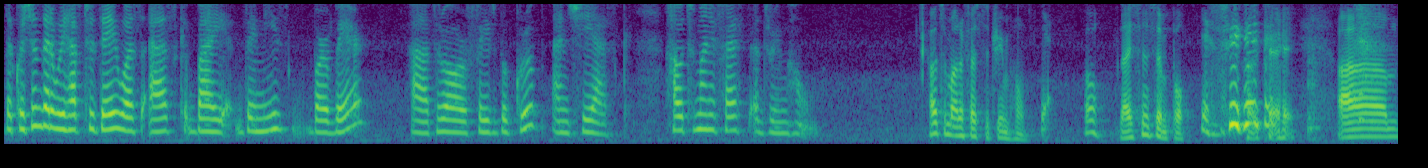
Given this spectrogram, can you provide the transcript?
The question that we have today was asked by Denise Barber uh, through our Facebook group, and she asked, How to manifest a dream home? How to manifest a dream home? Yeah. Oh, nice and simple. Yes. okay. Um,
